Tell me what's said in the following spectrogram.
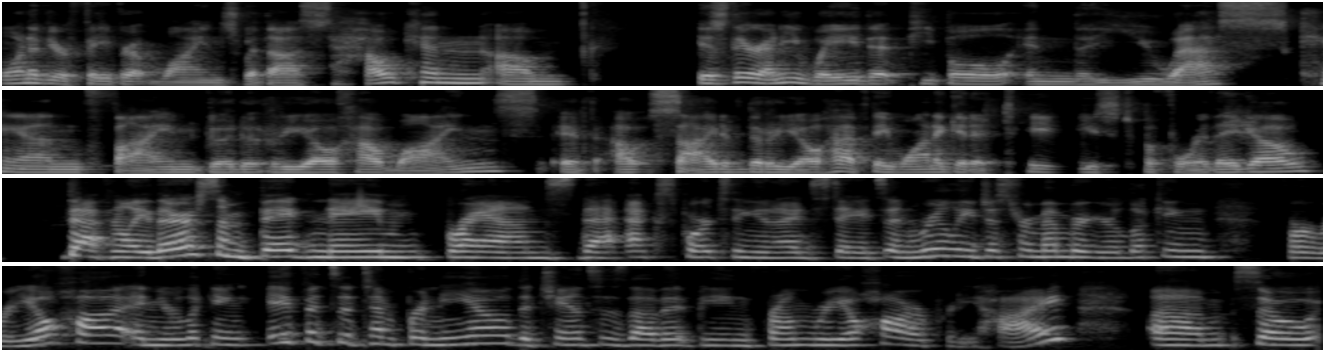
one of your favorite wines with us. How can um, is there any way that people in the US can find good Rioja wines if outside of the Rioja, if they want to get a taste before they go? Definitely. There are some big name brands that export to the United States. And really just remember you're looking for Rioja and you're looking, if it's a Tempranillo, the chances of it being from Rioja are pretty high. Um, so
